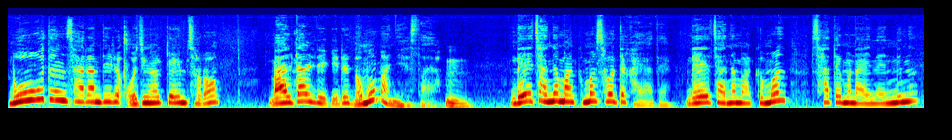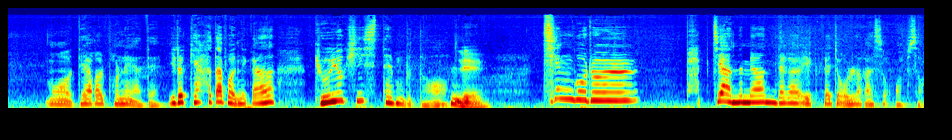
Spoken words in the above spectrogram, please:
모든 사람들이 오징어 게임처럼 말 달리기를 너무 많이 했어요. 음. 내 자녀만큼은 서울대 가야 돼. 내 자녀만큼은 사대문 안에 있는 뭐 대학을 보내야 돼. 이렇게 하다 보니까 교육 시스템부터 네. 친구를 밟지 않으면 내가 여기까지 올라갈 수 없어.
